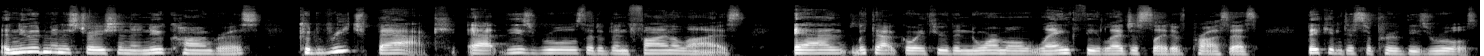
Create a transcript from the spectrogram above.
a new administration, a new Congress could reach back at these rules that have been finalized and without going through the normal lengthy legislative process, they can disapprove these rules.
